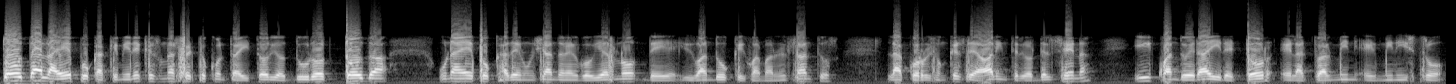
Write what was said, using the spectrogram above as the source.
toda la época, que mire que es un aspecto contradictorio, duró toda una época denunciando en el gobierno de Iván Duque y Juan Manuel Santos la corrupción que se daba al interior del SENA y cuando era director el actual el ministro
